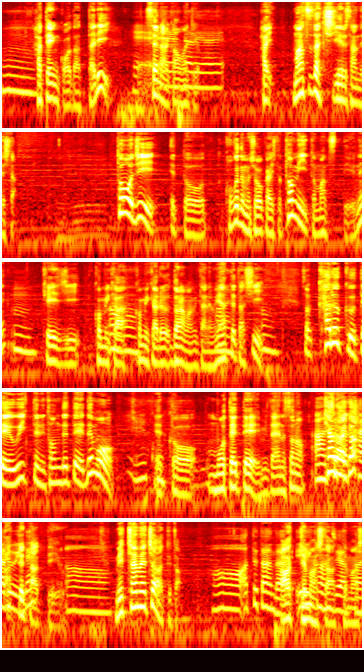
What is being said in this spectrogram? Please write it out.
うん。破天荒だったりせなあかんわけはい。松崎しげるさんでした当時、えっと、ここでも紹介したトミーと松っていうねうん。刑事コミカ、うんうん。コミカルドラマみたいなのもやってたし、はいうん。その軽くてウィットに飛んでてでも、えっと、モテてみたいなそのキあャラが合ってたっていう、あめちゃめちゃ合ってた。ーあー合ってたんだ。合ってました合ってまへ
